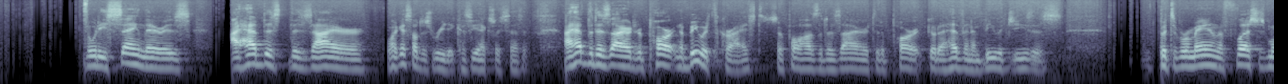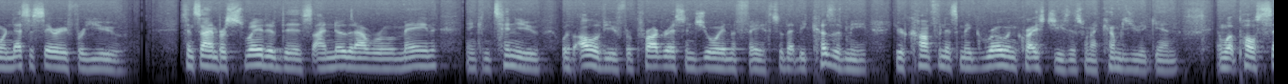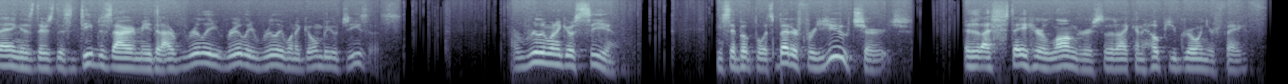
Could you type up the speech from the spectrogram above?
What he's saying there is, I have this desire. Well, I guess I'll just read it because he actually says it. I have the desire to depart and to be with Christ. So Paul has the desire to depart, go to heaven, and be with Jesus. But to remain in the flesh is more necessary for you. Since I am persuaded of this, I know that I will remain and continue with all of you for progress and joy in the faith, so that because of me, your confidence may grow in Christ Jesus when I come to you again. And what Paul's saying is there's this deep desire in me that I really, really, really want to go and be with Jesus. I really want to go see him. He said, but, but what's better for you, church, is that I stay here longer so that I can help you grow in your faith.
